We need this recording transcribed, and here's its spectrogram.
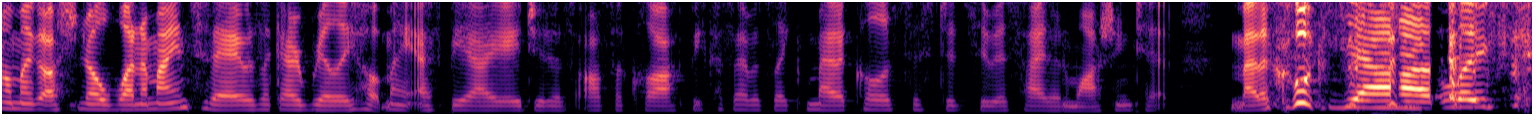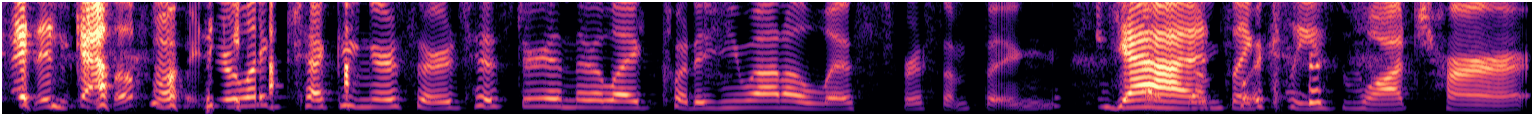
Oh my gosh, no, one of mine today I was like, I really hope my FBI agent is off the clock because I was like medical assisted suicide in Washington. Medical assisted Yeah, like- in California. You're like checking your search history and they're like putting you on a list for something. Yeah, some it's like please watch her.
